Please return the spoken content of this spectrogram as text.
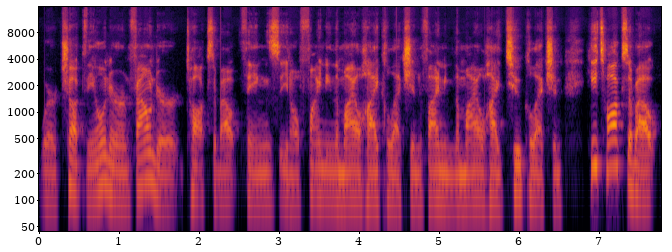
where Chuck, the owner and founder, talks about things, you know, finding the Mile High collection, finding the Mile High 2 collection. He talks about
